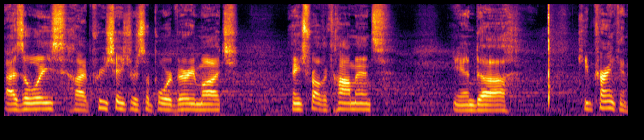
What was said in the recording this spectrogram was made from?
As always, I appreciate your support very much. Thanks for all the comments and uh, keep cranking.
